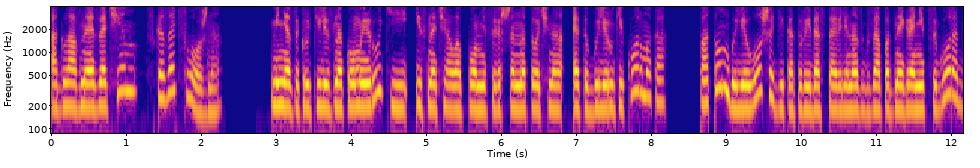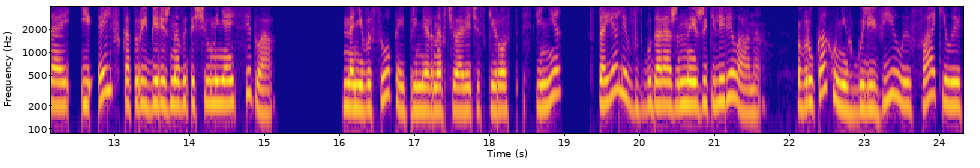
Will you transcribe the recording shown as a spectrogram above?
а главное, зачем, сказать сложно. Меня закрутили знакомые руки, и сначала, помню совершенно точно, это были руки Кормака, потом были лошади, которые доставили нас к западной границе города, и эльф, который бережно вытащил меня из седла. На невысокой, примерно в человеческий рост, стене стояли взбудораженные жители Релана. В руках у них были вилы, факелы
